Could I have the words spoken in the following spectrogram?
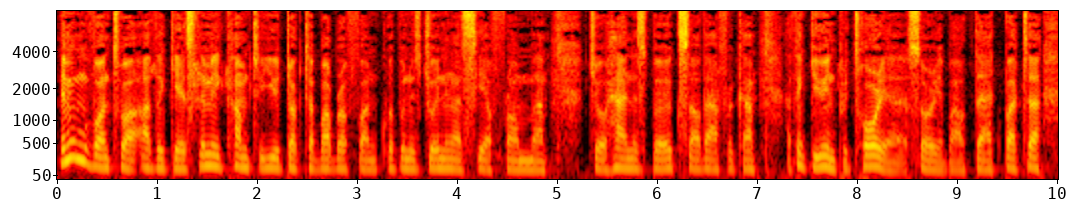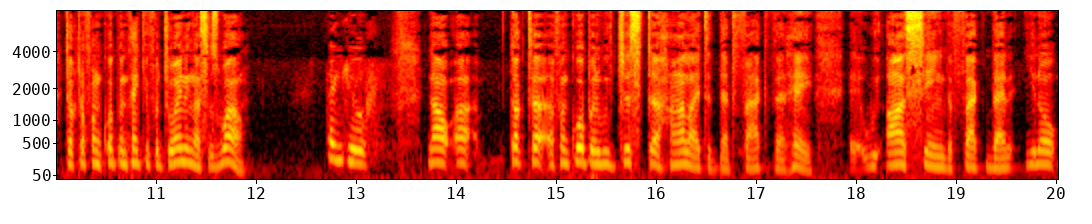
Let me move on to our other guests. Let me come to you, Dr. Barbara van Koppen, who's joining us here from uh, Johannesburg, South Africa. I think you're in Pretoria. Sorry about that. But uh, Dr. van Koppen, thank you for joining us as well. Thank you. Now, uh, Dr. Van Koppen, we've just uh, highlighted that fact that, hey, uh, we are seeing the fact that, you know,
